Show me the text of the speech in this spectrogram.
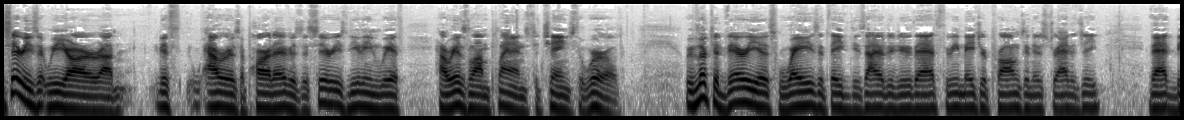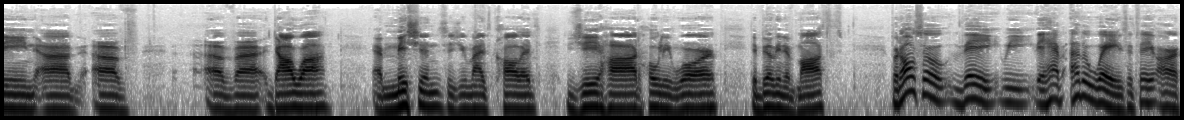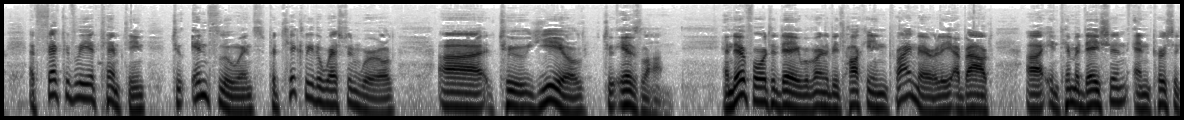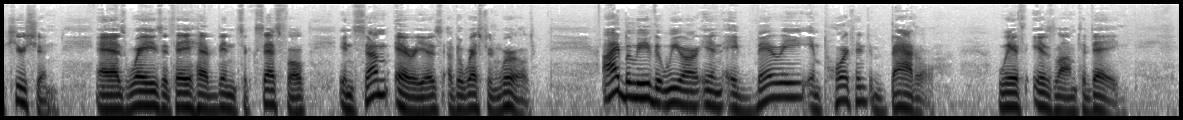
The series that we are, um, this hour is a part of, is a series dealing with how Islam plans to change the world. We've looked at various ways that they desire to do that, three major prongs in their strategy, that being uh, of, of uh, dawah, uh, missions, as you might call it, jihad, holy war, the building of mosques, but also they we they have other ways that they are effectively attempting to influence, particularly the Western world, uh, to yield to Islam. And therefore, today we're going to be talking primarily about uh, intimidation and persecution as ways that they have been successful in some areas of the Western world. I believe that we are in a very important battle with Islam today.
